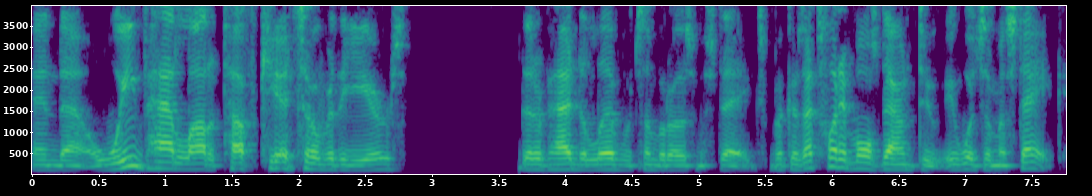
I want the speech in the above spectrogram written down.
And uh, we've had a lot of tough kids over the years that have had to live with some of those mistakes because that's what it boils down to. It was a mistake.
